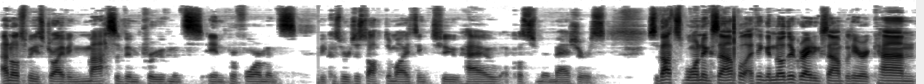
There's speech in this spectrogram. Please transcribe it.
and ultimately is driving massive improvements in performance because we're just optimizing to how a customer measures. So that's one example. I think another great example here at Cannes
